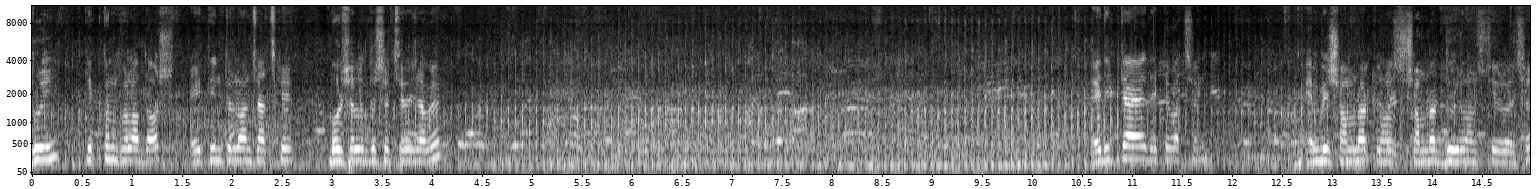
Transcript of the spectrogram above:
দুই কীর্তনখোলা দশ। এই তিনটে লঞ্চ আজকে বরিশালের উদ্দেশ্যে ছেড়ে যাবে। এই দিকটায় দেখতে পাচ্ছেন এমবি সম্রাট লঞ্চ সম্রাট দুই লঞ্চটি রয়েছে।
